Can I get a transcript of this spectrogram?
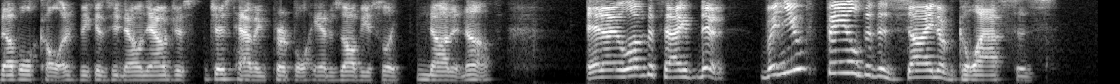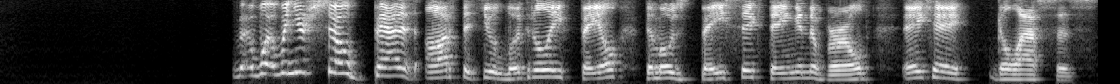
double colored because you know now just just having purple hair is obviously not enough. And I love the fact, dude, when you fail the design of glasses, wh- when you're so bad at art that you literally fail the most basic thing in the world, aka glasses.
